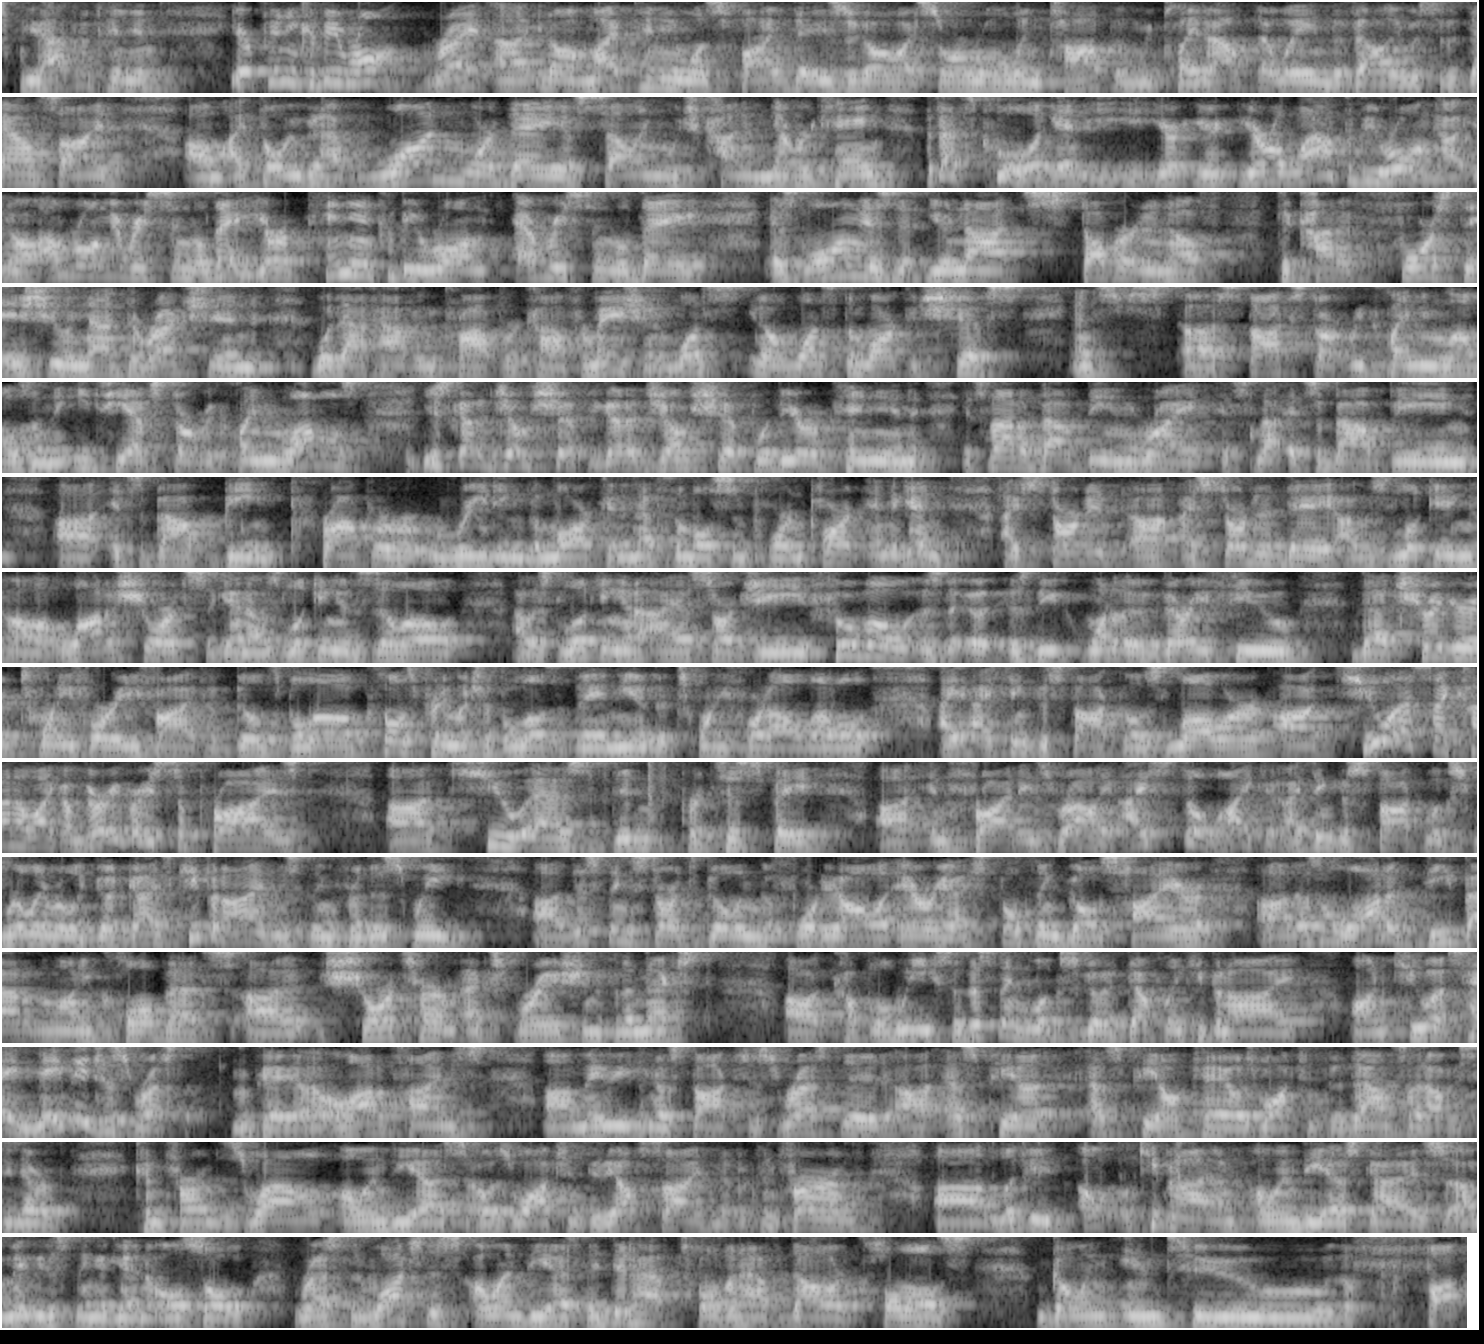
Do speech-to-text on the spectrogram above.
you have an opinion. Your opinion could be wrong, right? Uh, you know, my opinion was five days ago I saw a rolling top and we played out that way and the value was to the downside. Um, I thought we were going to have one more day of selling, which kind of never came, but that's cool. Again, you're, you're, you're allowed to be wrong. You know, I'm wrong every single day. Your opinion could be wrong every single day as long as you're not stubborn enough to kind of force the issue in that direction without having proper confirmation. Once you know, once the market shifts and uh, stocks start reclaiming levels and the ETFs start reclaiming levels, you just got to jump ship. You got to jump ship with your opinion. It's not about being right. It's not. It's about being. Uh, it's about being proper reading the market, and that's the most important part. And again, I started. Uh, I started the day. I was looking a lot of shorts. Again, I was looking at Zillow. I was looking at ISRG. Fubo is the is the one of the very few that triggered 2485 It builds below, closed pretty much at the lows that they near the $24 level. I, I think the stock goes lower. Uh, QS, I kind of like. I'm very very surprised. Uh, QS didn't participate uh, in Friday's rally. I still like it. I think the stock looks really, really good. Guys, keep an eye on this thing for this week. Uh, this thing starts building the $40 area. I still think goes higher. Uh, there's a lot of deep out of the money call bets, uh, short term expiration for the next a couple of weeks. So this thing looks good. Definitely keep an eye on QS. Hey, maybe just rested. Okay, a lot of times uh, maybe you know stocks just rested. Uh, SP, SPLK I was watching to the downside, obviously never confirmed as well. ONDS I was watching to the upside, never confirmed. Uh, look at oh, keep an eye on ONDS guys. Uh, maybe this thing again also rested. Watch this ONDS. They did have twelve and a half dollar calls going into the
